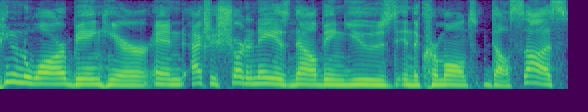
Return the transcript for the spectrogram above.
Pinot Noir being here and actually Chardonnay is now being used in the Cremant d'Alsace.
